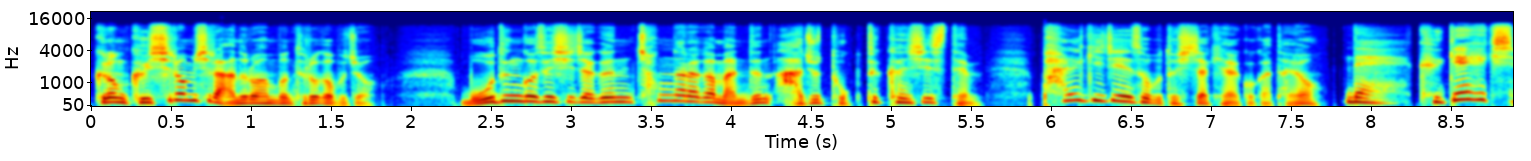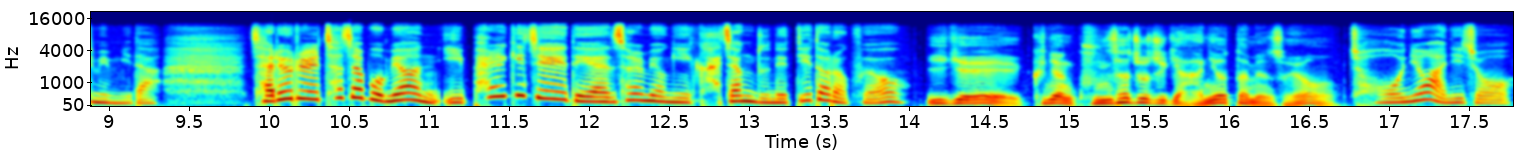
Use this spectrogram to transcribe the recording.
그럼 그 실험실 안으로 한번 들어가 보죠. 모든 것의 시작은 청나라가 만든 아주 독특한 시스템, 팔기제에서부터 시작해야 할 것 같아요. 네, 그게 핵심입니다. 자료를 찾아보면 이 팔기제에 대한 설명이 가장 눈에 띄더라고요. 이게 그냥 군사 조직이 아니었다면서요? 전혀 아니죠.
